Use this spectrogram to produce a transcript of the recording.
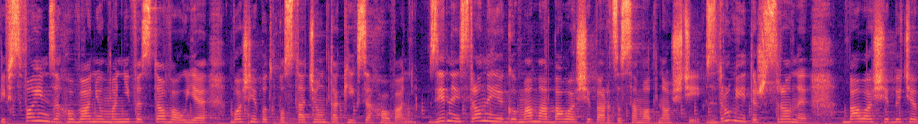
i w swoim zachowaniu manifestował je właśnie pod postacią takich zachowań. Z jednej strony jego mama bała się bardzo samotności, z drugiej też strony bała się bycia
